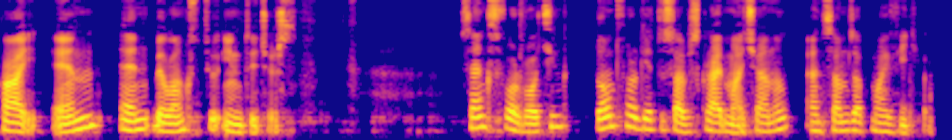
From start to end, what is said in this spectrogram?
pi n n belongs to integers. Thanks for watching. Don't forget to subscribe my channel and thumbs up my video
